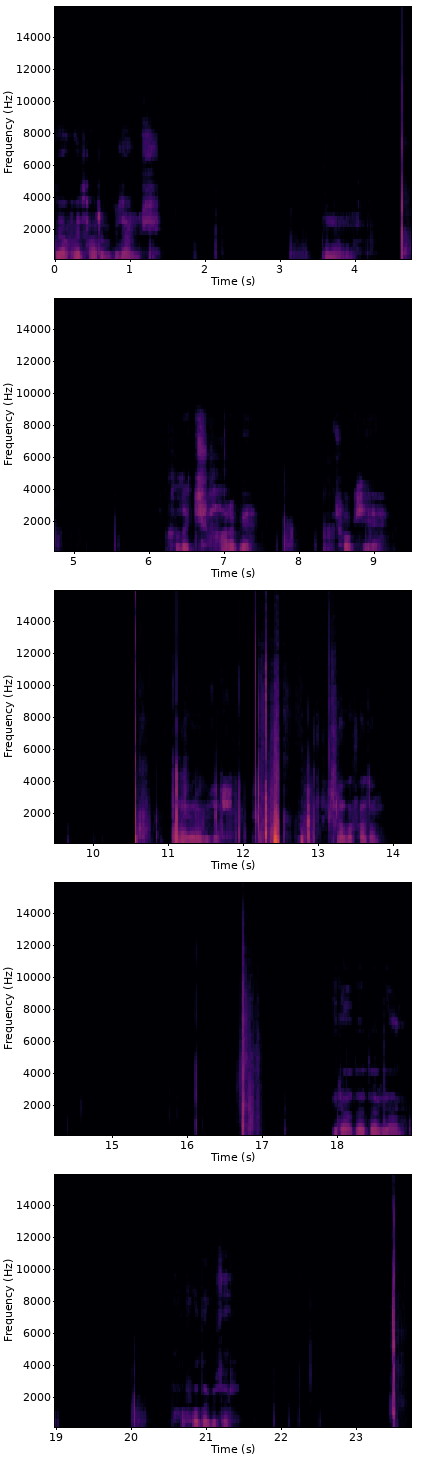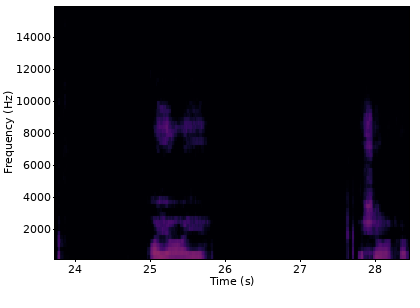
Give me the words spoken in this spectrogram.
Kıyafet harbi güzelmiş. Bu ne bu? Kılıç harbi çok iyi. Bana göre güzel. Şuna bakalım. İrade eder yani. Kafa da güzel. Bayağı iyi. Şuna bak bak.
